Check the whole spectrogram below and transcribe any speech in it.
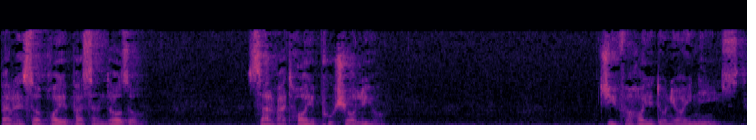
بر حسابهای پسنداز و ثروتهای پوشالی و جیفه های دنیایی نیست.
